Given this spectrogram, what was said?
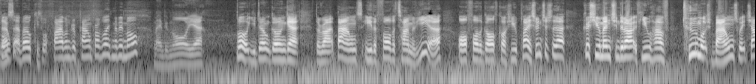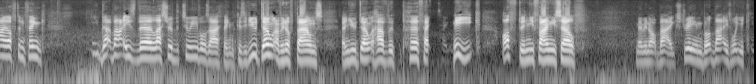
Full Nope. set of Vokeys, what, £500 probably, maybe more? Maybe more, yeah. but you don't go and get the right bounce either for the time of year or for the golf course you play. So interested there, Chris, you mentioned about if you have too much bounce, which I often think that that is the lesser of the two evils, I think, because if you don't have enough bounce and you don't have the perfect technique, often you find yourself maybe not that extreme, but that is what you can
